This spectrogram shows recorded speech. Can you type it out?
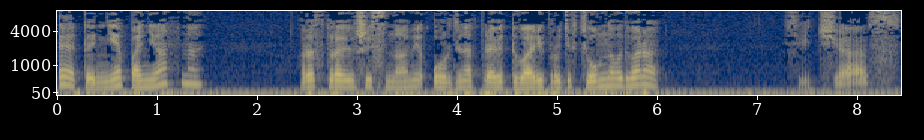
это непонятно? Расправившись с нами, орден отправит твари против темного двора. Сейчас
